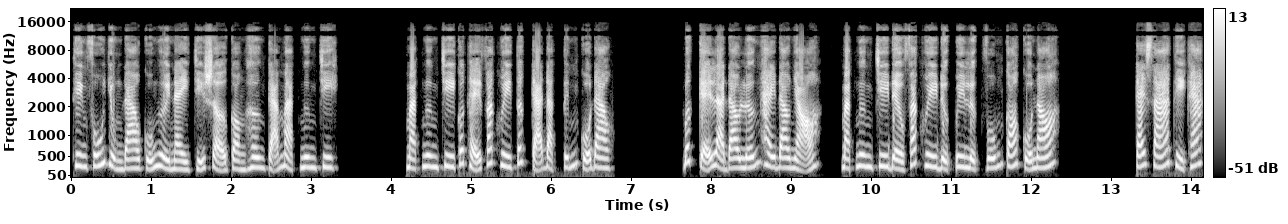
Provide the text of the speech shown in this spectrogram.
thiên phú dùng đao của người này chỉ sợ còn hơn cả mạc ngưng chi. Mạc ngưng chi có thể phát huy tất cả đặc tính của đao. Bất kể là đao lớn hay đao nhỏ mạc ngưng chi đều phát huy được uy lực vốn có của nó. Cái xá thì khác.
